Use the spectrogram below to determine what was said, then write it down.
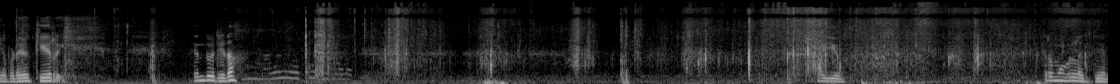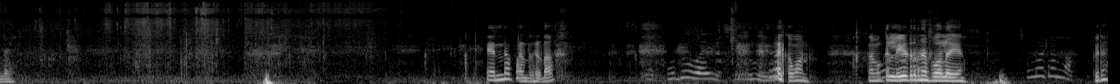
എവിടെയോ കയറി എന്തു പറ്റിയടാ? അയ്യോ. ഇത്ര മുകളിലെത്തിയല്ലേ? എന്നെ പണ്ടടാ. കമാൻ നമുക്ക് ലീഡറിനെ ഫോളോ ചെയ്യാം. പിന്നെ?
